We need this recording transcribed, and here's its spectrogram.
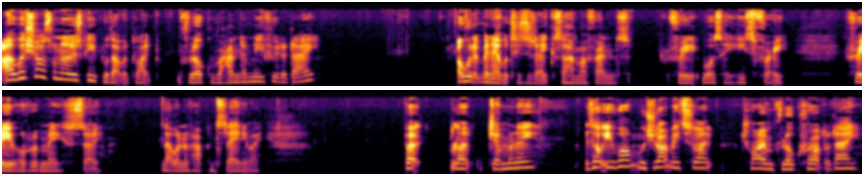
I wish I was one of those people that would, like, vlog randomly through the day. I wouldn't have been able to today because I had my friend's free. Was he? He's free, three year old with me, so that wouldn't have happened today anyway. But like generally, is that what you want? Would you like me to like try and vlog throughout the day?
